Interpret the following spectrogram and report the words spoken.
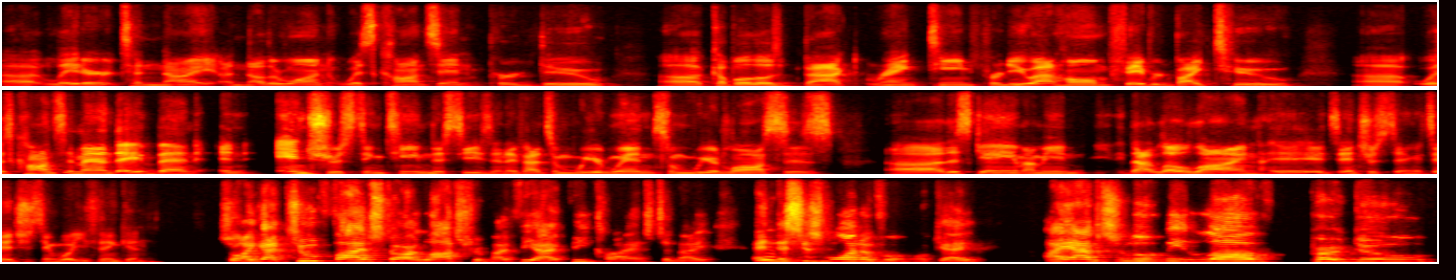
uh, later tonight, another one: Wisconsin, Purdue. Uh, a couple of those backed ranked teams. Purdue at home, favored by two. Uh, Wisconsin, man, they've been an interesting team this season. They've had some weird wins, some weird losses. Uh, this game, I mean, that low line, it's interesting. It's interesting. What are you thinking? So I got two five star lots for my VIP clients tonight, and this is one of them. Okay, I absolutely love Purdue.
